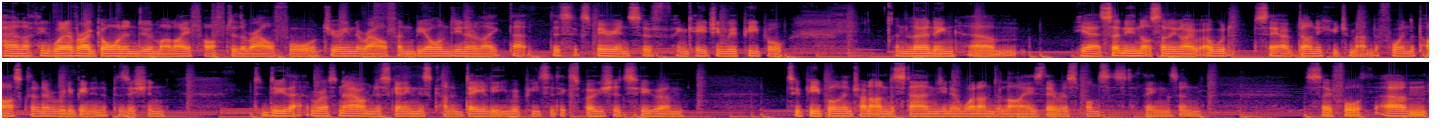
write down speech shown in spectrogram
and I think whatever I go on and do in my life after the Ralph or during the Ralph and beyond, you know, like that, this experience of engaging with people and learning, um, yeah, certainly not something I, I, would say I've done a huge amount before in the past because I've never really been in a position to do that. Whereas now I'm just getting this kind of daily repeated exposure to um, to people and trying to understand, you know, what underlies their responses to things and so forth. Um,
